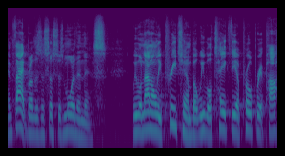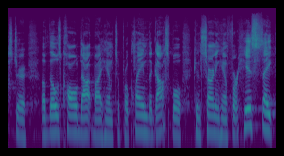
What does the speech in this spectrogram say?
In fact, brothers and sisters, more than this, we will not only preach him, but we will take the appropriate posture of those called out by him to proclaim the gospel concerning him. For his sake,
